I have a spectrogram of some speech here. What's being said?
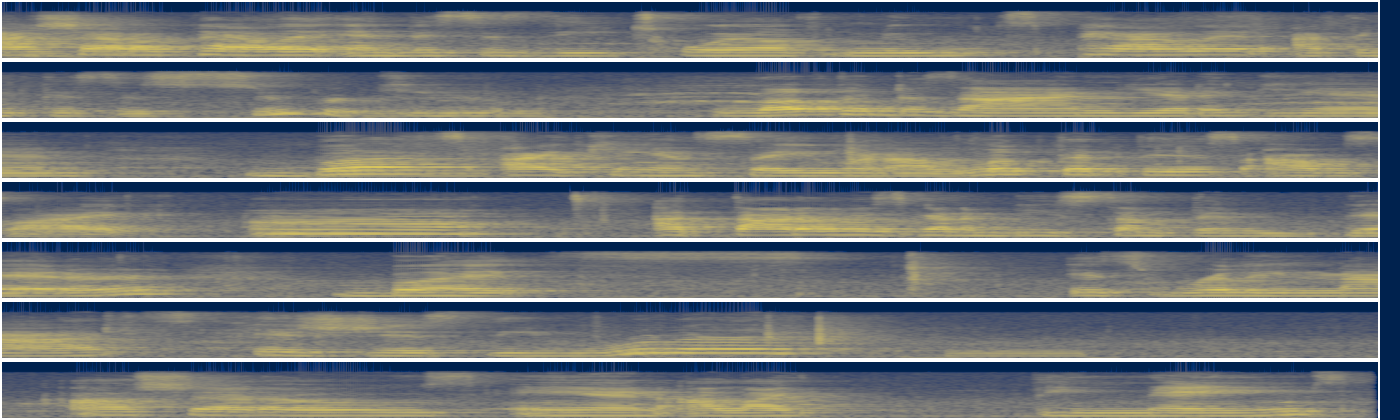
eyeshadow palette, and this is the 12 Nudes palette. I think this is super cute. Love the design yet again. But I can say when I looked at this, I was like, mm, I thought it was going to be something better but it's really not. It's just the ruler eyeshadows and I like the names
